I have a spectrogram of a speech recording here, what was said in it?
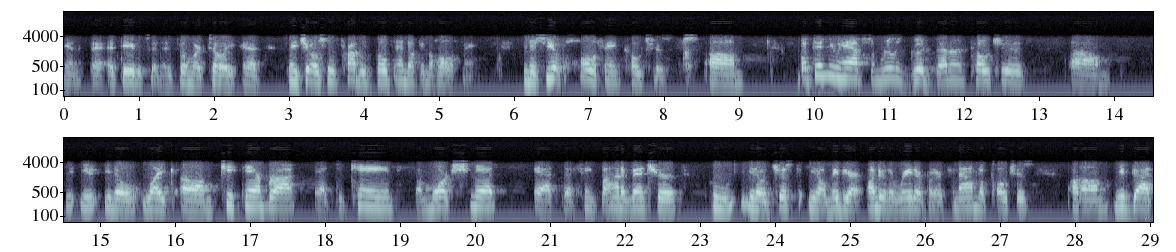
and uh, at Davidson and Phil Martelli at St. Joe's, who will probably both end up in the Hall of Fame. You know, so you have Hall of Fame coaches. Um, but then you have some really good veteran coaches, um, you, you know, like um, Keith Dambrot at Duquesne and Mark Schmidt at uh, St. Bonaventure, who you know just you know maybe are under the radar but are phenomenal coaches. Um, you've got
